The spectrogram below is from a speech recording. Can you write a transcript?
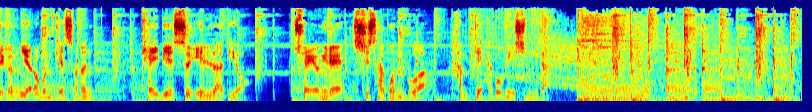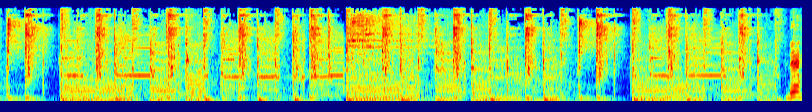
지금 여러분께서는 KBS 1라디오 최영일의 시사본부와 함께하고 계십니다. 네,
